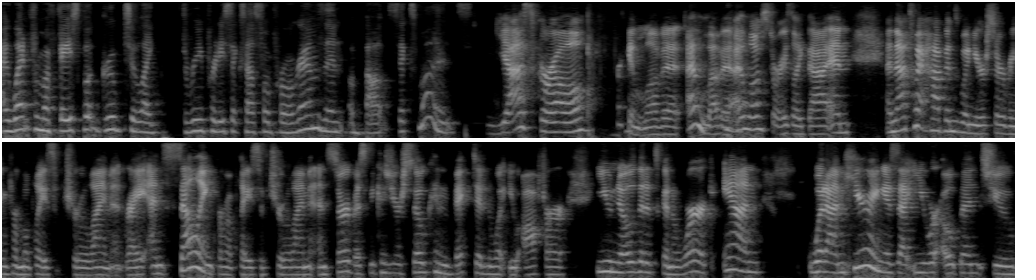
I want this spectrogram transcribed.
I went from a Facebook group to like three pretty successful programs in about six months. Yes, girl. Freaking love it. I love it. I love stories like that. And and that's what happens when you're serving from a place of true alignment, right? And selling from a place of true alignment and service because you're so convicted in what you offer. You know that it's going to work. And what I'm hearing is that you were open to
